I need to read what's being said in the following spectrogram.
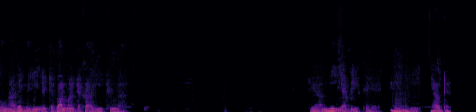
ကုန်လာလည်းမရင်းနဲ့တစ်ပတ်မှတစ်ခါရီချိုးတာတရားမိရပေးခဲ့အင်းကြီး ဟုတ်တယ်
